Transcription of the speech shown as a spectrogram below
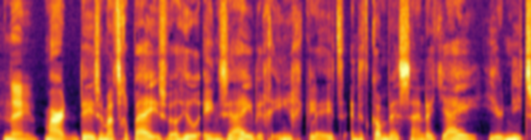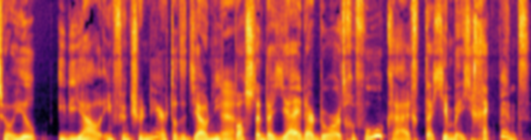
Nee. Maar deze maatschappij is wel heel eenzijdig ingekleed. En het kan best zijn dat jij hier niet zo heel ideaal in functioneert. Dat het jou niet Ja. past. En dat jij daardoor het gevoel krijgt dat je een beetje gek bent.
